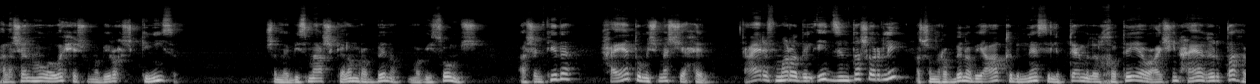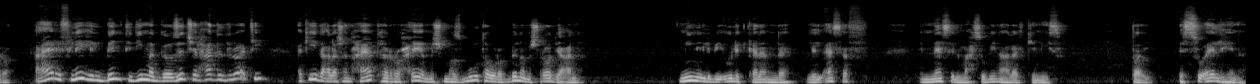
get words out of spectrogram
علشان هو وحش وما بيروحش الكنيسة عشان ما بيسمعش كلام ربنا وما بيصومش عشان كده حياته مش ماشية حلو عارف مرض الإيدز انتشر ليه؟ عشان ربنا بيعاقب الناس اللي بتعمل الخطية وعايشين حياة غير طاهرة عارف ليه البنت دي ما اتجوزتش لحد دلوقتي؟ أكيد علشان حياتها الروحية مش مظبوطة وربنا مش راضي عنها مين اللي بيقول الكلام ده؟ للأسف الناس المحسوبين على الكنيسة طيب السؤال هنا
